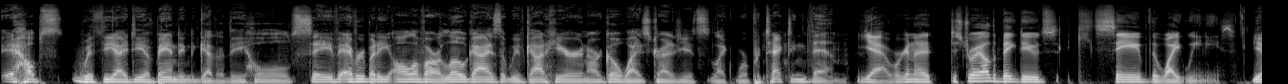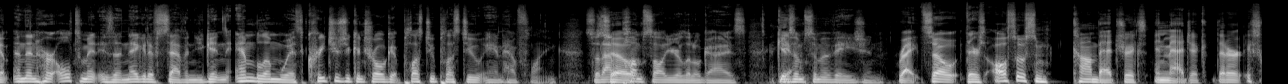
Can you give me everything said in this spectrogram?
it helps with the idea of banding together. The whole save everybody, all of our low guys that we've got here in our go wide strategy. It's like we're protecting them. Yeah, we're gonna destroy all the big dudes, save the white weenies. Yep. And then her ultimate is a negative seven. You get an emblem with creatures you control get plus two plus two and have flying. So that So- pumps all your little guys, gives Yeah. them some evasion. Right. So there's also some combat tricks in Magic that are ex-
